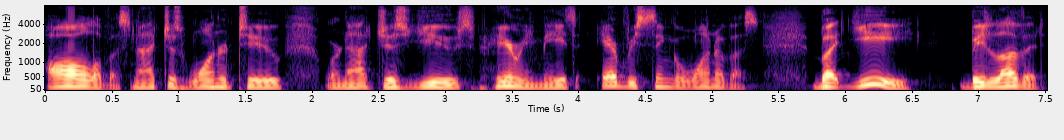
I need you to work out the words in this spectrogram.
all of us, not just one or two, or not just you hearing me. It's every single one of us. But ye, beloved,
